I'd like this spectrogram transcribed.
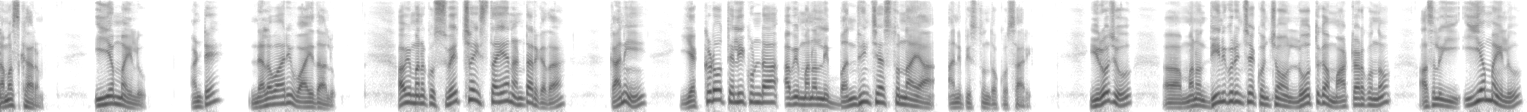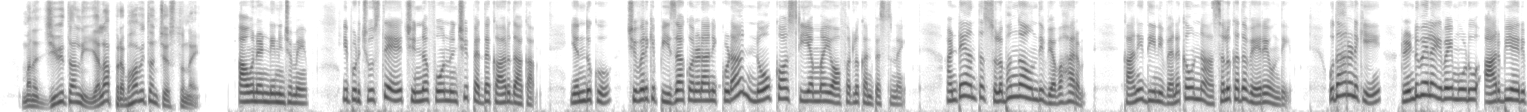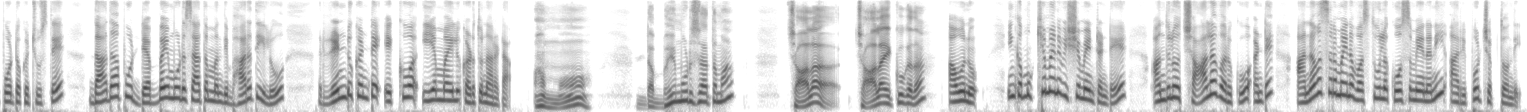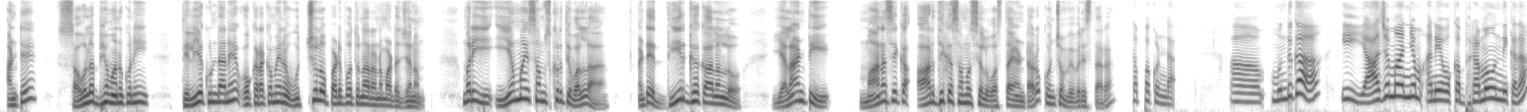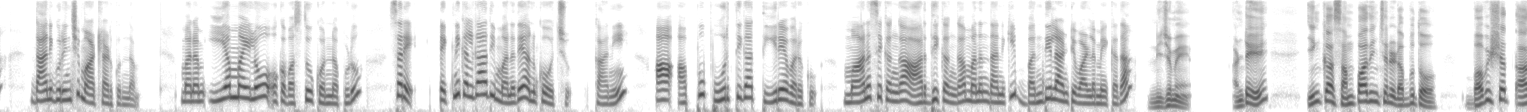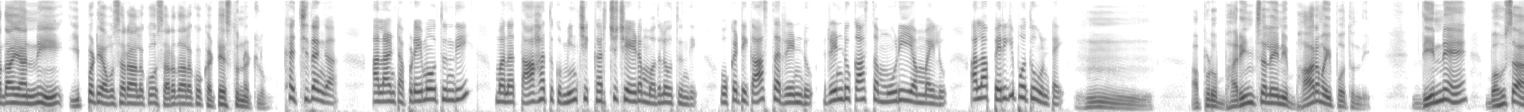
నమస్కారం. ఈఎంఐలు అంటే నెలవారీ వాయిదాలు. అవి మనకు స్వేచ్ఛ ఇస్తాయని అంటారు కదా. కానీ ఎక్కడో తెలియకుండా అవి మనల్ని బంధించేస్తున్నాయా అనిపిస్తుంది ఒక్కోసారి. ఈరోజు మనం దీని గురించే కొంచెం లోతుగా మాట్లాడుకుందాం. అసలు ఈ ఈఎంఐలు మన జీవితాల్ని ఎలా ప్రభావితం చేస్తున్నాయి? అవునండి నిజమే. ఇప్పుడు చూస్తే చిన్న ఫోన్ నుంచి పెద్ద కారు దాకా. ఎందుకు? చివరికి పిజ్జా కొనడానికి కూడా నో కాస్ట్ ఈఎంఐ ఆఫర్లు కనిపిస్తున్నాయి. అంటే అంత సులభంగా ఉంది వ్యవహారం. కానీ దీని వెనక ఉన్న అసలు కథ వేరే ఉంది. ఉదాహరణకి రెండు వేల ఇరవై మూడు ఆర్బీఐ రిపోర్ట్ ఒక చూస్తే దాదాపు డెబ్బై మూడు శాతం మంది భారతీయులు రెండు కంటే ఎక్కువ ఈఎంఐలు కడుతున్నారట. అమ్మో! డెబ్భై మూడు శాతమా? చాలా చాలా ఎక్కువ కదా? అవును. ఇంక ముఖ్యమైన విషయమేంటంటే అందులో చాలా వరకు అంటే అనవసరమైన వస్తువుల కోసమేనని ఆ రిపోర్ట్ చెప్తోంది. అంటే సౌలభ్యం అనుకుని తెలియకుండానే ఒక రకమైన ఉచ్చులో పడిపోతున్నారన్నమాట జనం. మరి ఈ ఈఎంఐ సంస్కృతి వల్ల అంటే దీర్ఘకాలంలో ఎలాంటి మానసిక ఆర్థిక సమస్యలు వస్తాయంటారో కొంచెం వివరిస్తారా? తప్పకుండా. ముందుగా ఈ యాజమాన్యం అనే ఒక భ్రమ ఉంది కదా దాని గురించి మాట్లాడుకుందాం. మనం ఈఎంఐలో ఒక వస్తువు కొన్నప్పుడు సరే టెక్నికల్గా అది మనదే అనుకోవచ్చు. కానీ ఆ అప్పు పూర్తిగా తీరే వరకు మానసికంగా ఆర్థికంగా మనం దానికి బందీలాంటి వాళ్ళమే కదా? నిజమే. అంటే ఇంకా సంపాదించిన డబ్బుతో భవిష్యత్ ఆదాయాన్ని ఇప్పటి అవసరాలకో సరదాలకో కట్టేస్తున్నట్లు. ఖచ్చితంగా. అలాంటప్పుడేమవుతుంది? మన తాహతుకు మించి ఖర్చు చేయడం మొదలవుతుంది. ఒకటి కాస్త రెండు రెండు కాస్త మూడీ ఎమ్మైలు అలా పెరిగిపోతూ ఉంటాయి. అప్పుడు భరించలేని భారమైపోతుంది దీన్నే బహుశా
